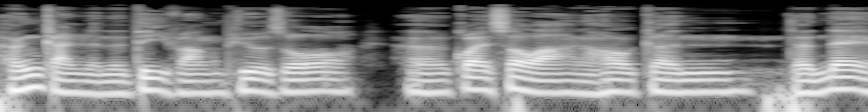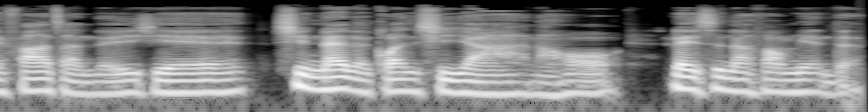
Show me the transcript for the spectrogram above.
很感人的地方，譬如说，呃，怪兽啊，然后跟人类发展的一些信赖的关系呀，然后类似那方面的。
